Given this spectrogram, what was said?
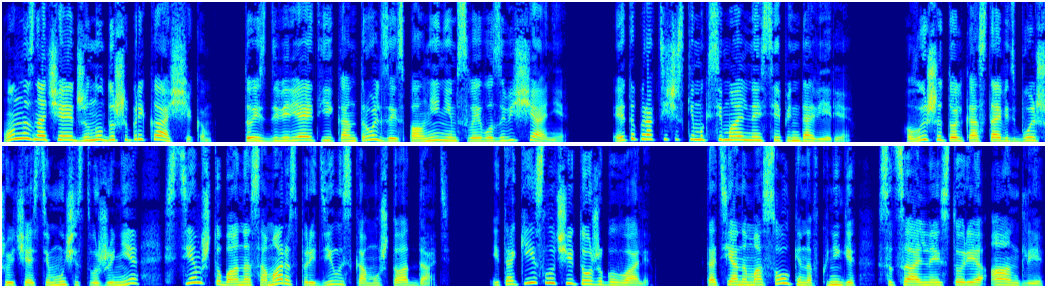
он назначает жену душеприказчиком, то есть доверяет ей контроль за исполнением своего завещания. Это практически максимальная степень доверия. Выше только оставить большую часть имущества жене с тем, чтобы она сама распорядилась, кому что отдать. И такие случаи тоже бывали. Татьяна Масолкина в книге «Социальная история Англии»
